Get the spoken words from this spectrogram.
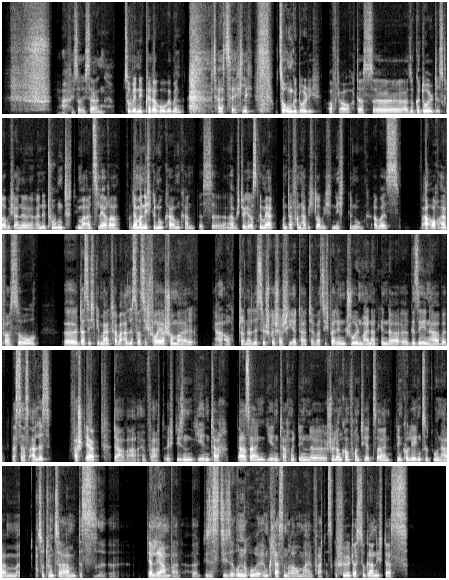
ja, wie soll ich sagen, zu wenig Pädagoge bin, tatsächlich, zu ungeduldig oft auch. Das, äh, also Geduld ist, glaube ich, eine, eine Tugend, die man als Lehrer, von der man nicht genug haben kann. Das äh, habe ich durchaus gemerkt und davon habe ich, glaube ich, nicht genug. Aber es war auch einfach so, äh, dass ich gemerkt habe, alles, was ich vorher schon mal ja auch journalistisch recherchiert hatte, was ich bei den Schulen meiner Kinder äh, gesehen habe, dass das alles verstärkt da war, einfach durch diesen jeden Tag da sein, jeden Tag mit den äh, Schülern konfrontiert sein, den Kollegen zu tun haben, zu tun zu haben, das, äh, der Lärm war da. Dieses, diese Unruhe im Klassenraum einfach, das Gefühl, dass du gar nicht das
